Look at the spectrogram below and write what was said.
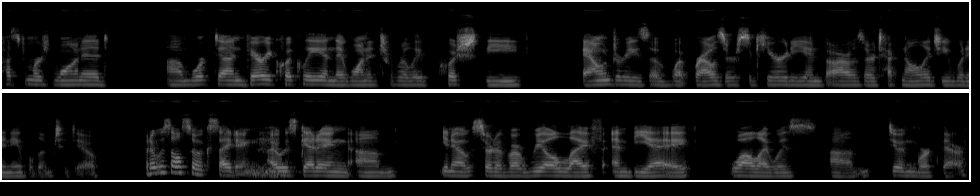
customers wanted um, work done very quickly and they wanted to really push the boundaries of what browser security and browser technology would enable them to do. But it was also exciting. Mm-hmm. I was getting, um, you know, sort of a real life MBA while I was um, doing work there.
